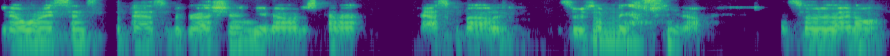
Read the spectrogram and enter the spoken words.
you know, when I sensed the passive aggression, you know, just kind of ask about it. Is there something mm-hmm. else, you know? And so I don't,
